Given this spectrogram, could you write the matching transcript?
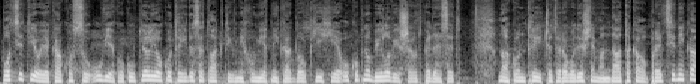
podsjetio je kako su uvijek okupljali oko 30 aktivnih umjetnika, dok ih je ukupno bilo više od 50. Nakon tri četverogodišnje mandata kao predsjednika,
